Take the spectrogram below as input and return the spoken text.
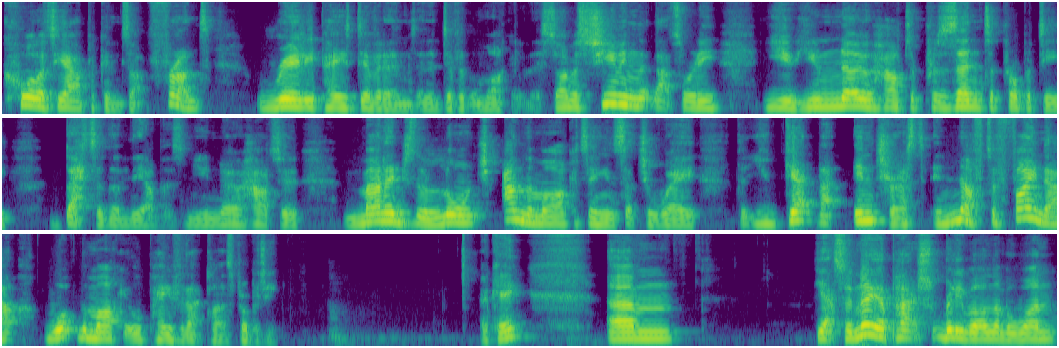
quality applicants up front really pays dividends in a difficult market like this. So I'm assuming that that's already you. You know how to present a property better than the others, and you know how to manage the launch and the marketing in such a way that you get that interest enough to find out what the market will pay for that client's property. Okay. Um, yeah, so know your patch really well, number one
